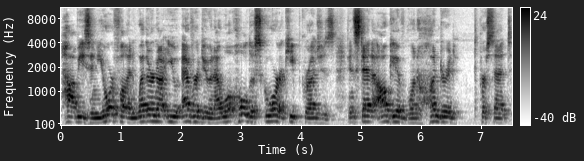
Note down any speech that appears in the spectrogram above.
hobbies, in your fun, whether or not you ever do. And I won't hold a score or keep grudges. Instead, I'll give 100%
